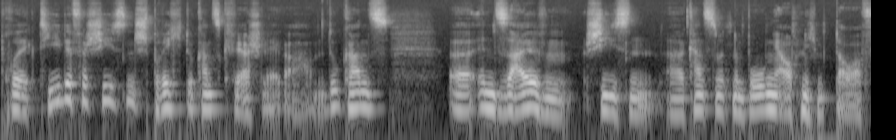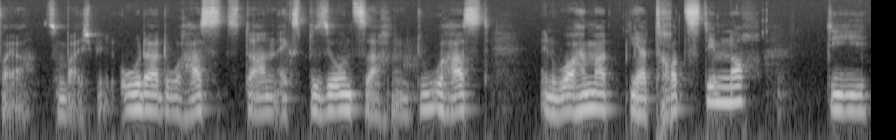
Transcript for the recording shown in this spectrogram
Projektile verschießen, sprich, du kannst Querschläger haben. Du kannst äh, in Salven schießen, äh, kannst mit einem Bogen ja auch nicht mit Dauerfeuer zum Beispiel. Oder du hast dann Explosionssachen. Du hast in Warhammer ja trotzdem noch die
